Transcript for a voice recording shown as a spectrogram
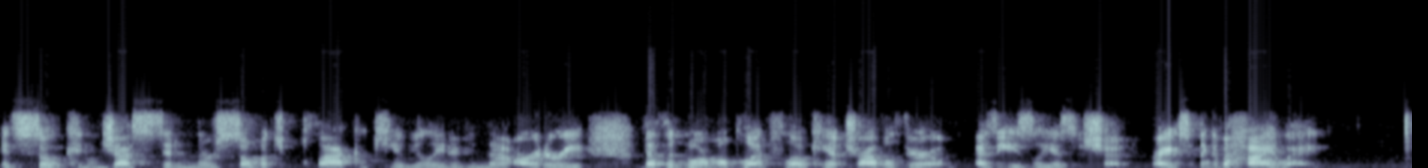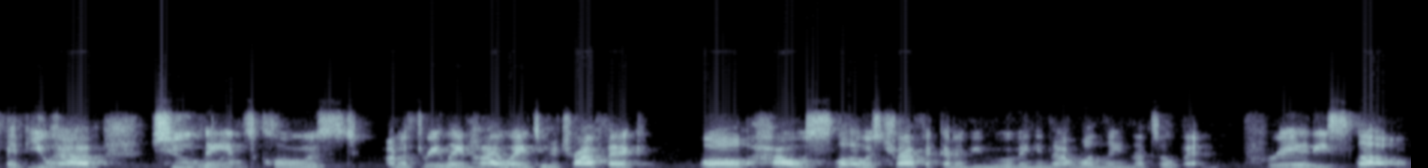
it's so congested and there's so much plaque accumulated in that artery that the normal blood flow can't travel through as easily as it should, right? So think of a highway. If you have two lanes closed on a three-lane highway due to traffic, well, how slow is traffic going to be moving in that one lane that's open? pretty slow,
